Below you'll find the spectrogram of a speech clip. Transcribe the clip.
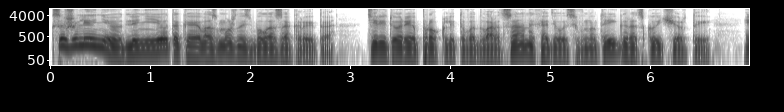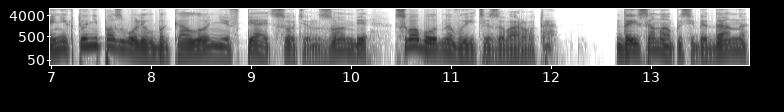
К сожалению, для нее такая возможность была закрыта. Территория проклятого дворца находилась внутри городской черты, и никто не позволил бы колонне в пять сотен зомби свободно выйти за ворота. Да и сама по себе Данна,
